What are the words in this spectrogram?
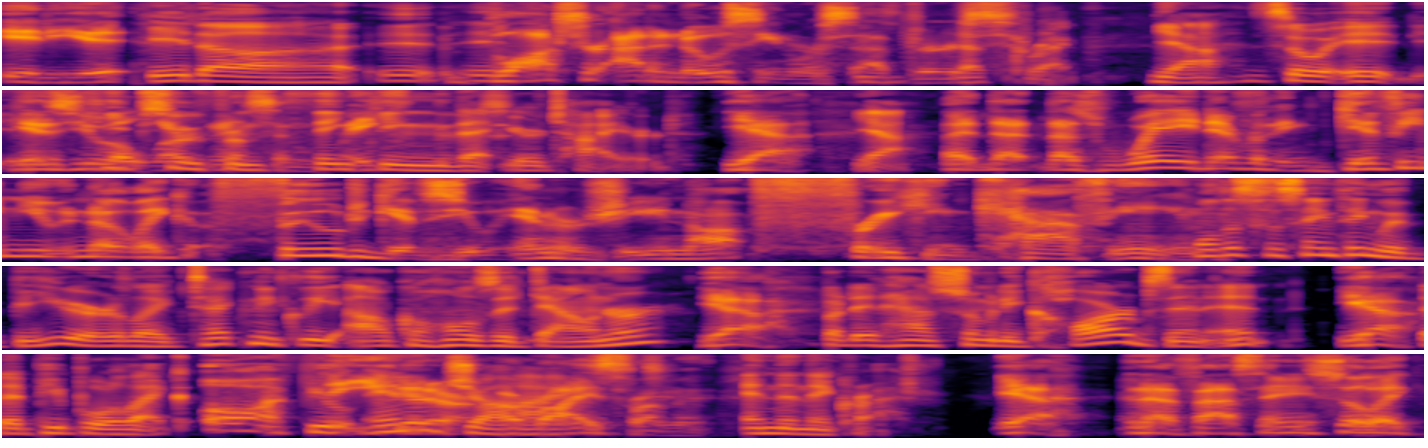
idiot! It uh it, it Blocks your adenosine receptors. that's correct. Yeah. So it, it Gives you keeps you from thinking that you're tired. Yeah, Yeah. Like that. That's way different than giving you. No, like food gives you energy, not freaking caffeine. Well, that's the same thing with beer. Like technically alcohol's a downer, yeah, but it has so many carbs in it yeah. that people are like, "Oh, I feel That you a- a energized." rise from it. And then they crash Yeah, and that fascinating. So like,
